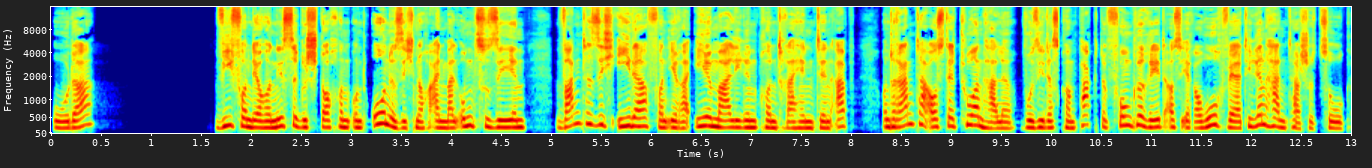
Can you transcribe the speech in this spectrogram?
Oder? Wie von der Hornisse gestochen und ohne sich noch einmal umzusehen, wandte sich Ida von ihrer ehemaligen Kontrahentin ab und rannte aus der Turnhalle, wo sie das kompakte Funkgerät aus ihrer hochwertigen Handtasche zog.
